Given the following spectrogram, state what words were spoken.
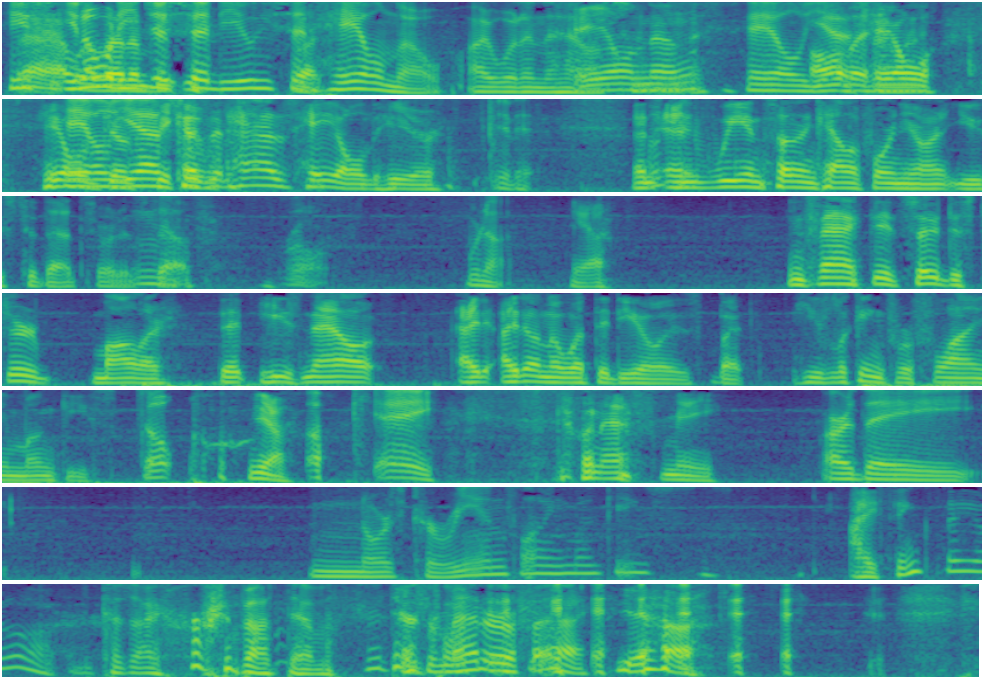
He's, Yeah, you know what he just said to you? He said? "Hail no." I would in the house. Hail no? Hail yes, All the hail, hail, Hail, jokes, yes, because it has hailed here, It is. and Okay. and we in Southern California aren't used to that sort of No. stuff. We're not. Yeah. In fact, it's so disturbed Mahler that he's now. I, I don't know what the deal is, but he's looking for flying monkeys. Oh, Yeah, okay. don't ask me. Are they North Korean flying monkeys? I think they are. Because I heard about them. They're As a matter of fact, yeah.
